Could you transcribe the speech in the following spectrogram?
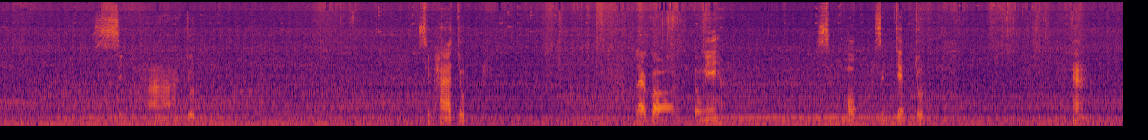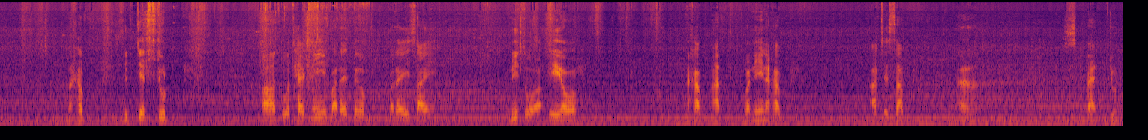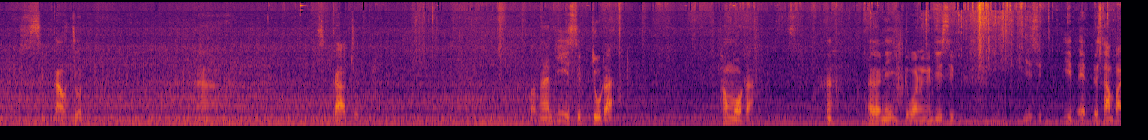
สิบห้าจุดสิบห้าจุด แล้วก็ตรงนี้สิบหกสิบเจ็ดจุดนะครับสิบเจ็ดจุดตัวแท็กนี้บัได้เติมบัได้ใส่ตัวนี้ตัวเอลนะครับ อัดวันนี้นะครับ อัดเสร็จสับเออสิบแปดจุดสิบเก้าจุด สิบเก้าจุด ประมาณยี่สิบจุดอะทั้งหมดอะเออ นี่อีกตัวหนึงยี่สิบยี่สิบยี่สิบเอ็ดด้วยซ้ำไป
